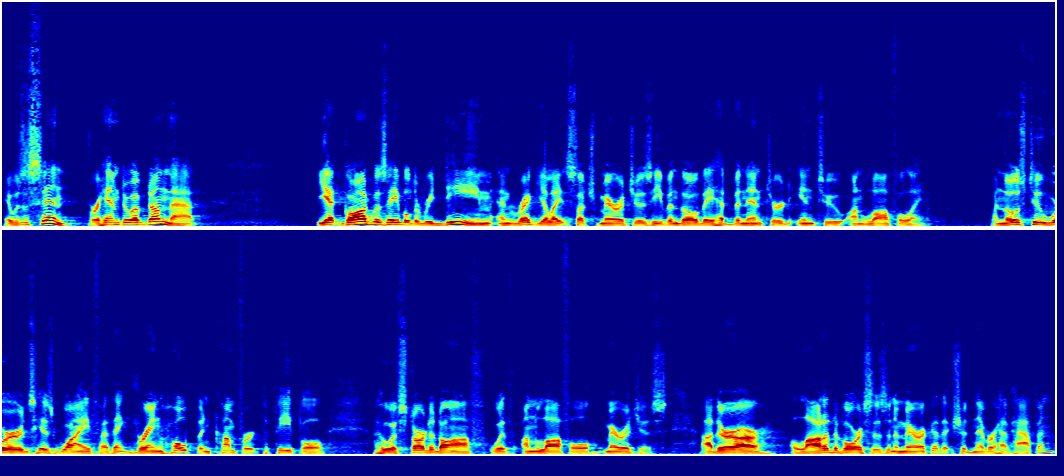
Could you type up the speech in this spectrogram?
It was a sin for him to have done that. Yet God was able to redeem and regulate such marriages even though they had been entered into unlawfully. And those two words, his wife, I think bring hope and comfort to people who have started off with unlawful marriages. Uh, there are a lot of divorces in America that should never have happened.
